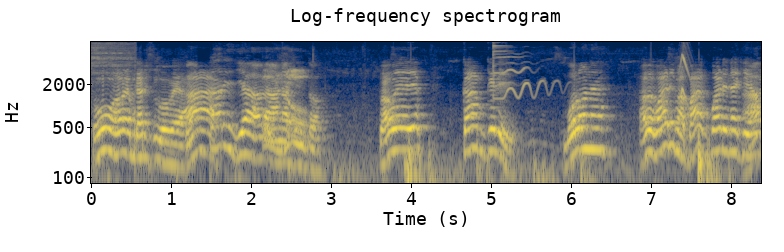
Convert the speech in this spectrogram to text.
શું હવે કરશું હવે કામ તારી જ્યાં હવે આનાથી તો. તો હવે એક કામ કરી. બોલો ને. હવે વાડીમાં ભાગ પાડી નાખી નહીં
